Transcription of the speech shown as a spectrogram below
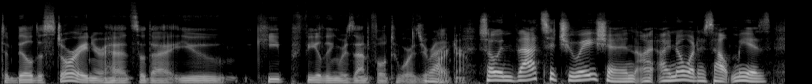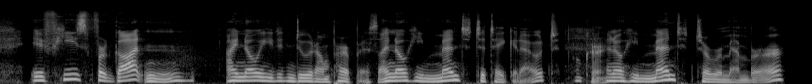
to build a story in your head so that you keep feeling resentful towards your right. partner. So in that situation, I, I know what has helped me is if he's forgotten, I know he didn't do it on purpose. I know he meant to take it out. Okay. I know he meant to remember,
